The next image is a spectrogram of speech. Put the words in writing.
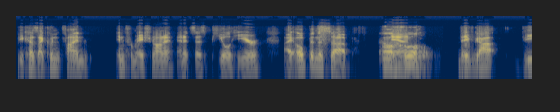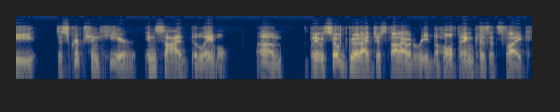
because I couldn't find information on it, and it says peel here. I opened this up, Oh, cool. they've got the description here inside the label. Um, but it was so good, I just thought I would read the whole thing because it's like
